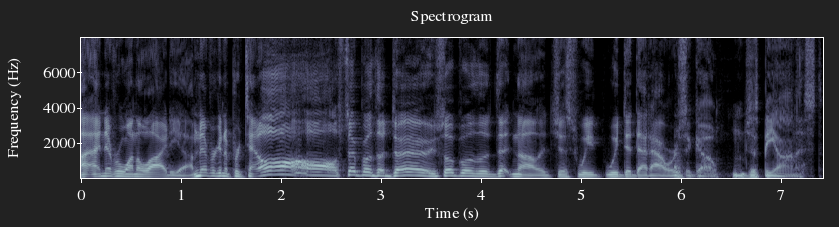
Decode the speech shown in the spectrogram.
I, never want to lie to you. I'm never going to pretend. Oh, sip of the day, sip of the day. No, it's just we we did that hours ago. I'll just be honest.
